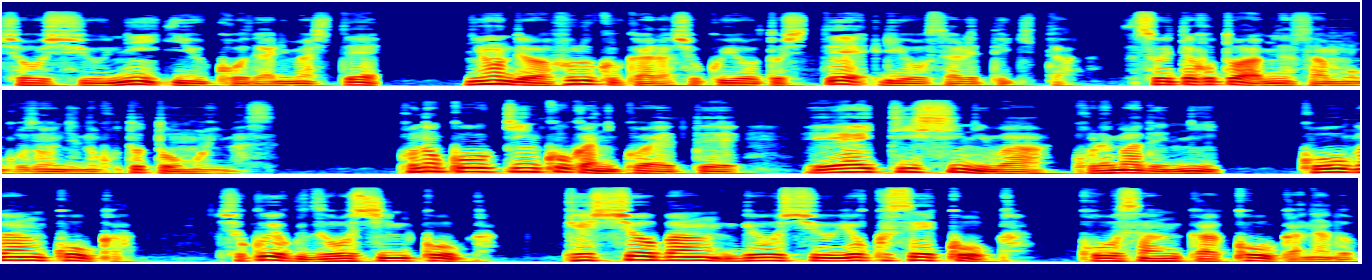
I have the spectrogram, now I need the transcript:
消臭に有効でありまして、日本では古くから食用として利用されてきたそういったことは皆さんもご存知のことと思います。この抗菌効果に加えて AITC にはこれまでに抗がん効果、食欲増進効果、血小板凝集抑制効果、抗酸化効果など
